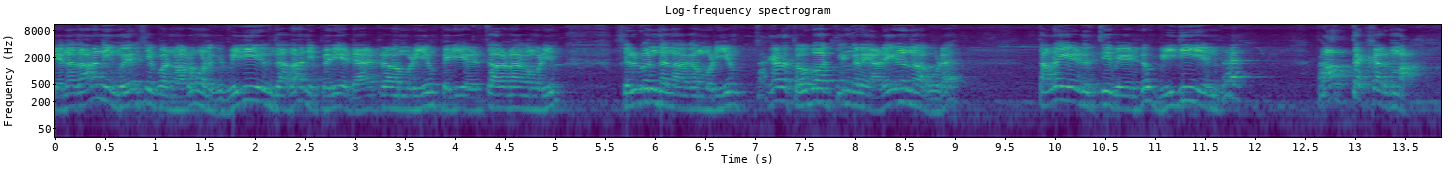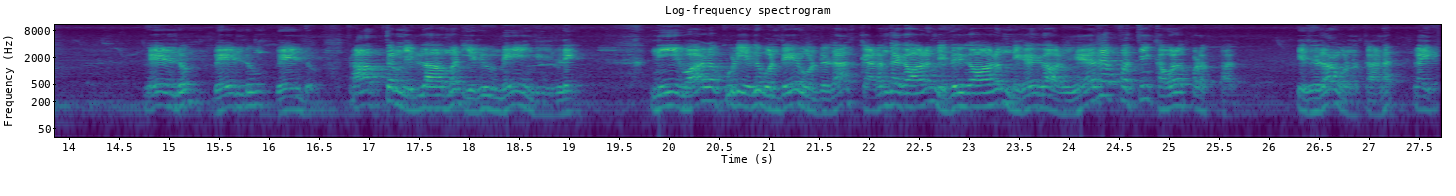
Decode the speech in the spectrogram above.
என்னதான் நீ முயற்சி பண்ணாலும் உனக்கு விதி இருந்தால் தான் நீ பெரிய டேரக்டராக முடியும் பெரிய எழுத்தாளனாக முடியும் செல்வந்தனாக முடியும். சகல சௌபாக்கியங்களை அடையணும்னா கூட தலையெழுத்து வேண்டும் விதி என்ற பிராப்த கர்மா. வேண்டும் வேண்டும் வேண்டும். பிராப்தம் இல்லாமல் எதுவுமே இங்கு இல்லை. நீ வாழக்கூடியது ஒன்றே ஒன்றுதான். கடந்த காலம் எதிர்காலம் நிகழ்காலம் எதை பற்றி கவலைப்படக்கூடாது. இதுதான் உனக்கான லைஃப்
